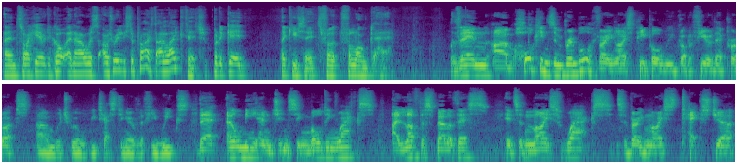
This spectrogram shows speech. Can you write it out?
and so I gave it a go, and I was I was really surprised. I liked it, but again, like you say, it's for for longer hair. Then um, Hawkins and Brimble, very nice people. We've got a few of their products, um, which we'll be testing over the few weeks. Their Elemi and Ginseng molding wax. I love the smell of this. It's a nice wax. It's a very nice texture.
